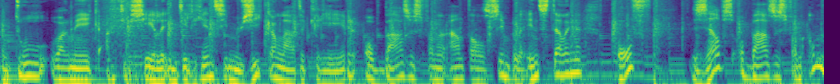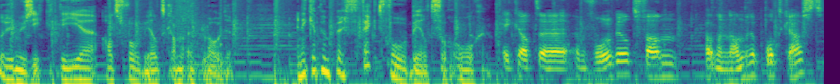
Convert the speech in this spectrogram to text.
Een tool waarmee ik artificiële intelligentie muziek kan laten creëren op basis van een aantal simpele instellingen of zelfs op basis van andere muziek die je als voorbeeld kan uploaden. En ik heb een perfect voorbeeld voor ogen. Ik had uh, een voorbeeld van, van een andere podcast,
